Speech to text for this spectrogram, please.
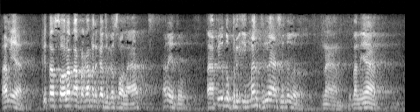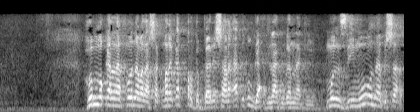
Paham ya? Kita salat apakah mereka juga salat? Kan itu. Tapi untuk beriman jelas itu loh. Nah, kita lihat. Hum mukallafuna wala syak. Mereka terbebani syariat itu enggak diragukan lagi. Mulzimuna bisa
